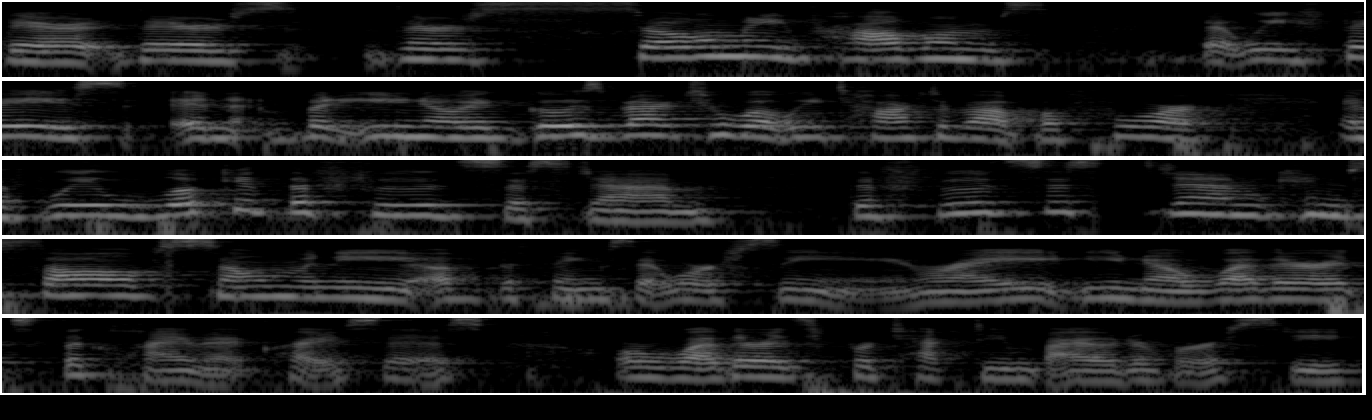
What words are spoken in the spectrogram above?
there there's there's so many problems that we face. And but you know it goes back to what we talked about before. If we look at the food system the food system can solve so many of the things that we're seeing right? You know whether it's the climate crisis or whether it's protecting biodiversity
